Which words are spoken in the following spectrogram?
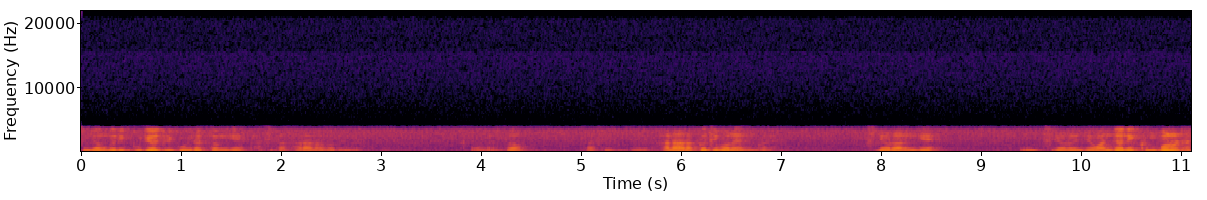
신경들이 무뎌지고 이랬던 게 다시 다 살아나거든요. 그러면서 다시 이제 하나하나 끄집어내는 거예요. 치료라는 게 이 치료는 이제 완전히 근본을 다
